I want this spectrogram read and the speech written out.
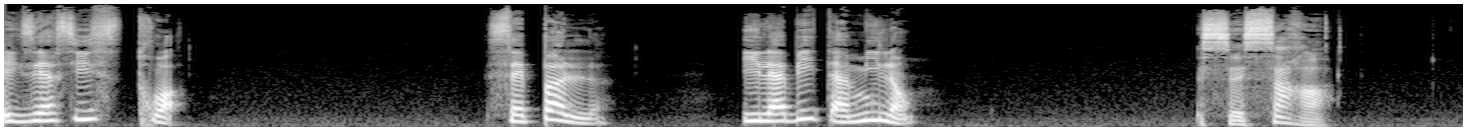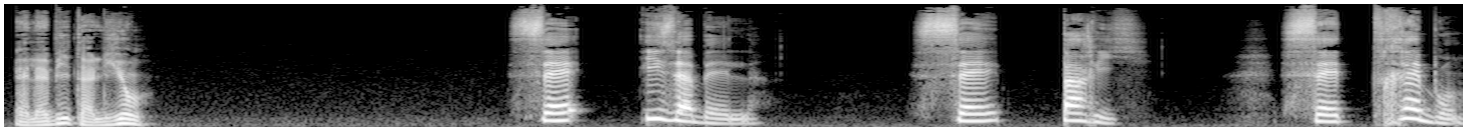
Exercice 3. C'est Paul. Il habite à Milan. C'est Sarah. Elle habite à Lyon. C'est Isabelle. C'est Paris. C'est très bon.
